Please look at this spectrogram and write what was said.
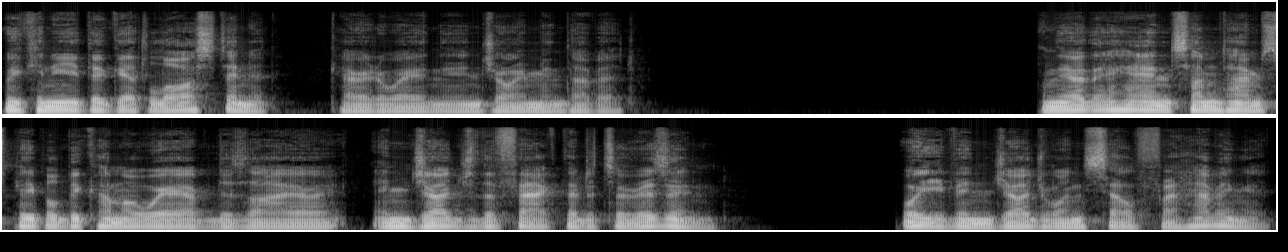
We can either get lost in it, carried away in the enjoyment of it, on the other hand, sometimes people become aware of desire and judge the fact that it's arisen, or even judge oneself for having it.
